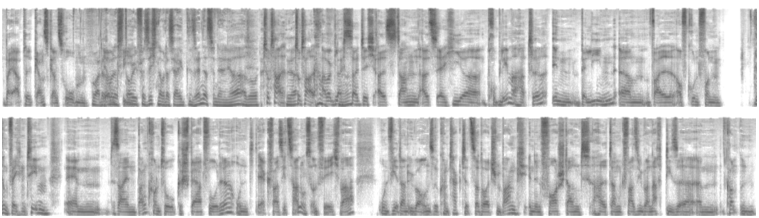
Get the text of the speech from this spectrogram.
bei Apple ganz, ganz oben. Boah, das ist aber eine Story für sich, aber das ist ja sensationell, ja. Also total, ja. total. Aber gleichzeitig, als dann, als er hier Probleme hatte in Berlin, ähm, weil aufgrund von irgendwelchen Themen ähm, sein Bankkonto gesperrt wurde und er quasi zahlungsunfähig war und wir dann über unsere Kontakte zur Deutschen Bank in den Vorstand halt dann quasi über Nacht diese ähm, Konten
